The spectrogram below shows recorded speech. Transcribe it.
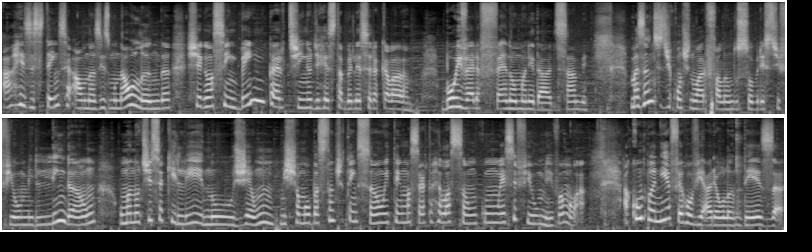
à resistência ao nazismo na Holanda chegam assim bem pertinho de restabelecer aquela boa e velha fé na humanidade, sabe? Mas antes de continuar falando sobre este filme lindão, uma notícia que li no G1 me chamou bastante atenção e tem uma certa relação com esse filme. Vamos lá. A companhia ferroviária holandesa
